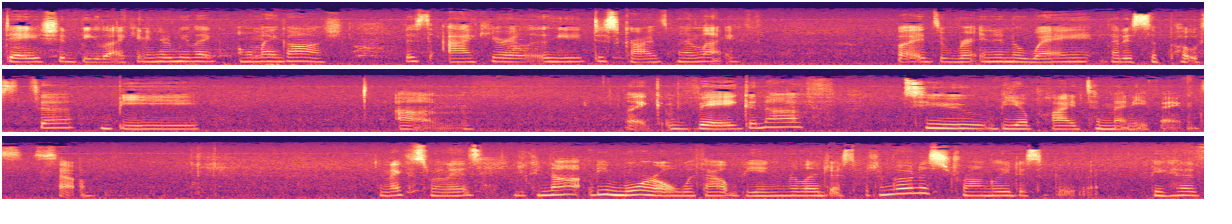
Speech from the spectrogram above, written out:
day should be like, and you're going to be like, oh my gosh, this accurately describes my life. But it's written in a way that is supposed to be, um, like, vague enough to be applied to many things. So, the next one is you cannot be moral without being religious, which I'm going to strongly disagree with because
